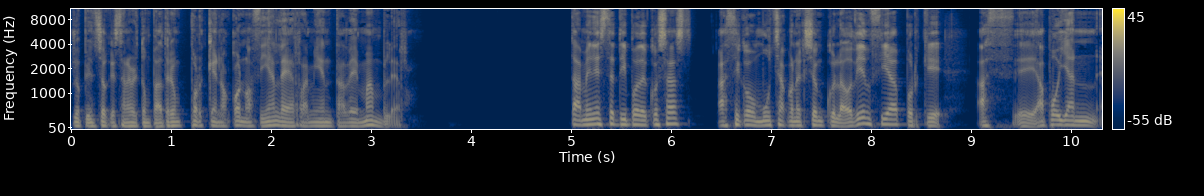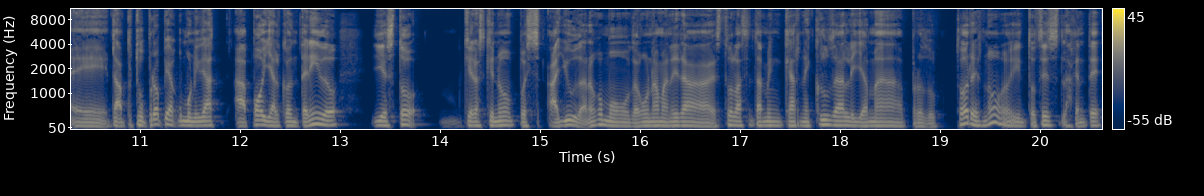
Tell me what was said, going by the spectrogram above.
yo pienso que están abierto un Patreon porque no conocían la herramienta de Mumbler. También este tipo de cosas hace como mucha conexión con la audiencia porque apoyan, eh, tu propia comunidad apoya el contenido y esto, quieras que no, pues ayuda, ¿no? Como de alguna manera, esto lo hace también carne cruda, le llama productores, ¿no? Y entonces la gente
